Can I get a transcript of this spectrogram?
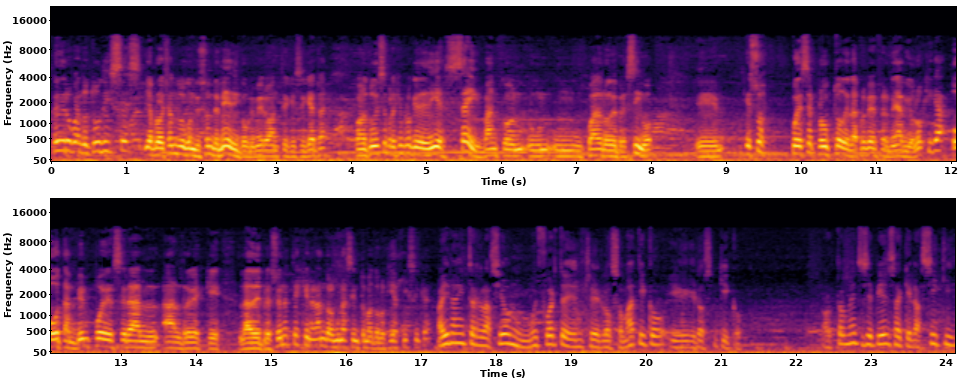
Pedro, cuando tú dices, y aprovechando tu condición de médico primero antes que psiquiatra, cuando tú dices, por ejemplo, que de 10, 6 van con un, cuadro depresivo, eh, ¿eso puede ser producto de la propia enfermedad biológica o también puede ser al, revés, que la depresión esté generando alguna sintomatología física? Hay una interrelación muy fuerte entre lo somático y lo psíquico. Actualmente se piensa que la psiquis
